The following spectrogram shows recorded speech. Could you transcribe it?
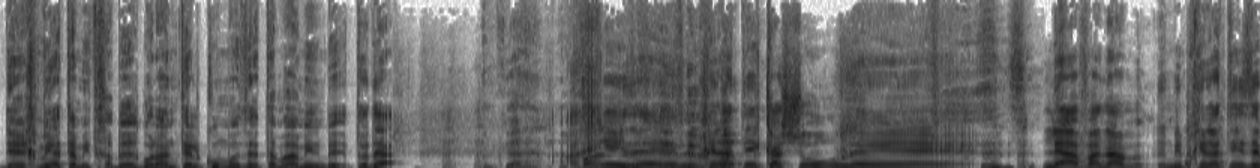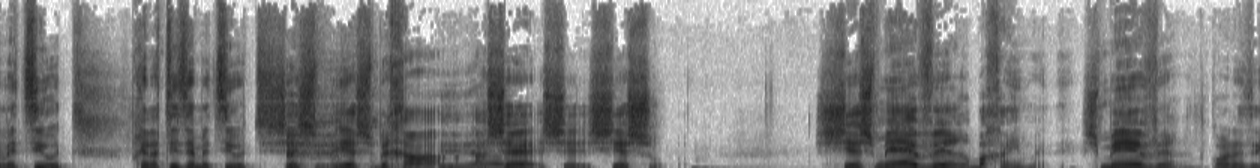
דרך מי אתה מתחבר, גולן טלקום או זה, אתה מאמין. אתה יודע, כן, נכון, אחי, זה מבחינתי קשור. להבנה, מבחינתי זה מציאות. מבחינתי זה מציאות, שיש יש בך, שיש, שיש מעבר בחיים האלה. יש מעבר, קוראים לזה,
